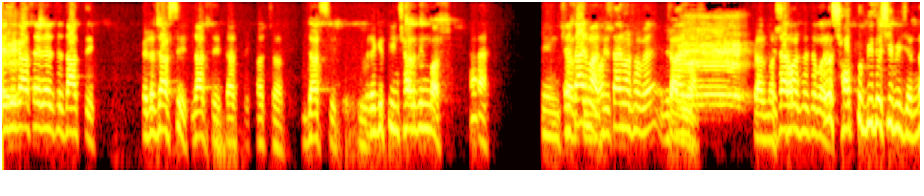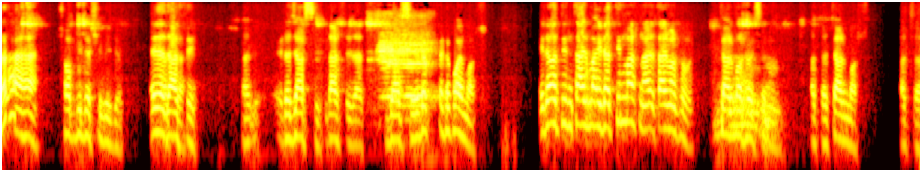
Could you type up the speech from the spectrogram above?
এইদিকে আছে এটা হচ্ছে জার্সি। এটা জার্সি? জার্সি জার্সি আচ্ছা। জার্সি। এটা কি তিন সাড়ে তিন মাস? হ্যাঁ। তিন চার মাস চার মাস হবে চার মাস। চার মাস। চার মাস হতে পারে। সব তো বিদেশি বীজের না? হ্যাঁ হ্যাঁ। সব বিদেশি বীজের আচ্ছা। জার্সি। এটা জার্সি? জার্সি জার্সি। জার্সি। এটা এটা কয় মাস? এটাও তিন চার মাস এটা তিন মাস না চার মাস হবে। চার মাস হয়েছে। আচ্ছা চার মাস। আচ্ছা।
